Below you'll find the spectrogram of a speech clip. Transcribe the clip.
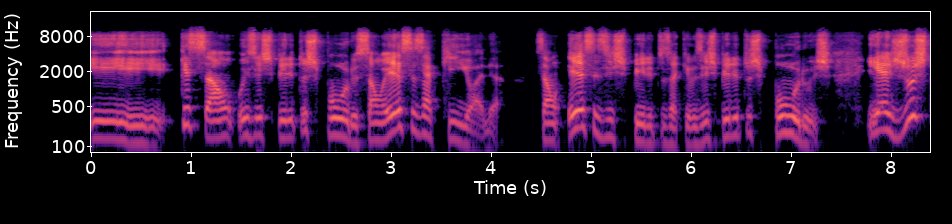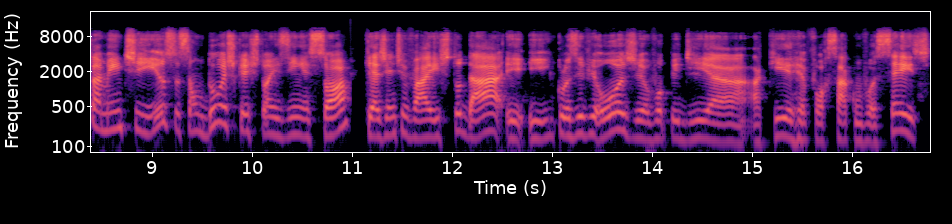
e que são os espíritos puros. São esses aqui, olha. São esses espíritos aqui, os espíritos puros. E é justamente isso, são duas questõezinhas só que a gente vai estudar, e, e inclusive hoje eu vou pedir a, aqui reforçar com vocês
